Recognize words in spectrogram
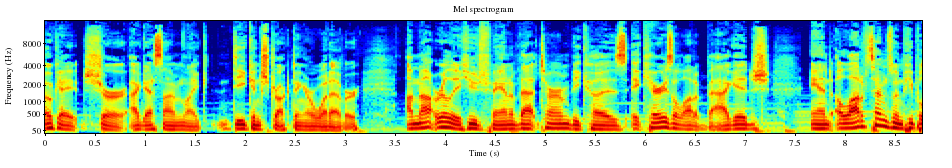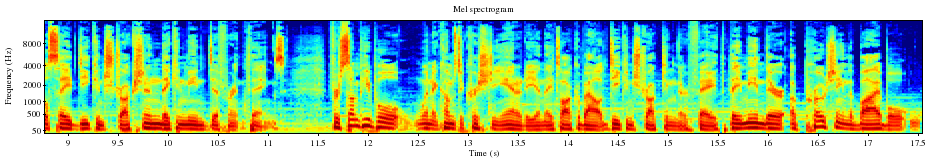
okay, sure, I guess I'm like deconstructing or whatever. I'm not really a huge fan of that term because it carries a lot of baggage. And a lot of times when people say deconstruction, they can mean different things. For some people, when it comes to Christianity and they talk about deconstructing their faith, they mean they're approaching the Bible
